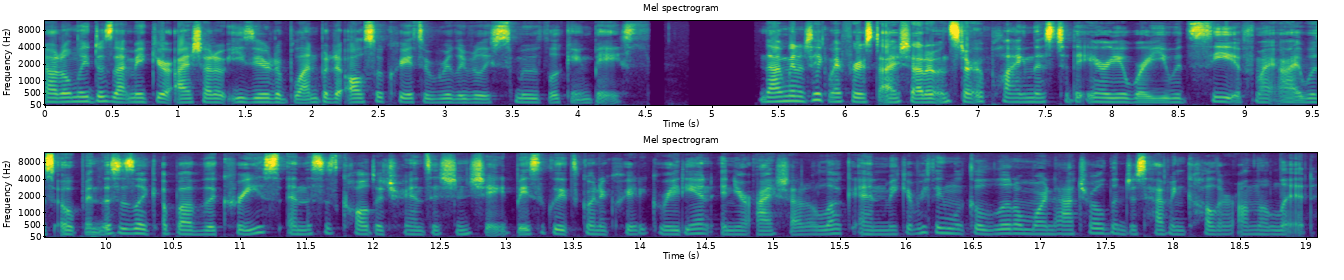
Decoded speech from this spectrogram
Not only does that make your eyeshadow easier to blend, but it also creates a really, really smooth looking base. Now I'm going to take my first eyeshadow and start applying this to the area where you would see if my eye was open. This is like above the crease and this is called a transition shade. Basically it's going to create a gradient in your eyeshadow look and make everything look a little more natural than just having color on the lid.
